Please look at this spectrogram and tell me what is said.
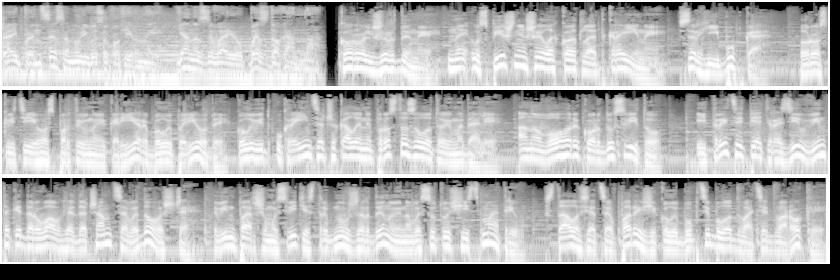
Чай принцеса Нурі Високогірний. Я називаю бездоганно. Король жердини найуспішніший легкоатлет країни Сергій Бубка. У розквіті його спортивної кар'єри були періоди, коли від українця чекали не просто золотої медалі, а нового рекорду світу. І 35 разів він таки дарував глядачам це видовище. Він першим у світі стрибнув жердиною на висоту 6 метрів. Сталося це в Парижі, коли бубці було 22 роки.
